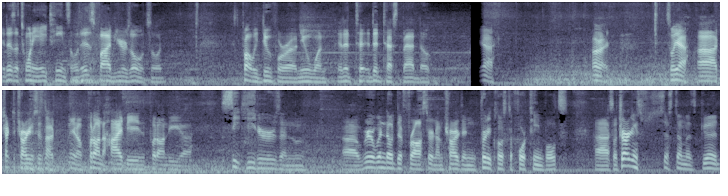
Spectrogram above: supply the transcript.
it is a 2018, so it is five years old. So it's probably due for a new one. It did, it did test bad though. Yeah. All right. So yeah, uh, check the charging system. You know, put on the high beam, put on the uh, seat heaters and uh, rear window defroster, and I'm charging pretty close to 14 volts. Uh, so charging system is good.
